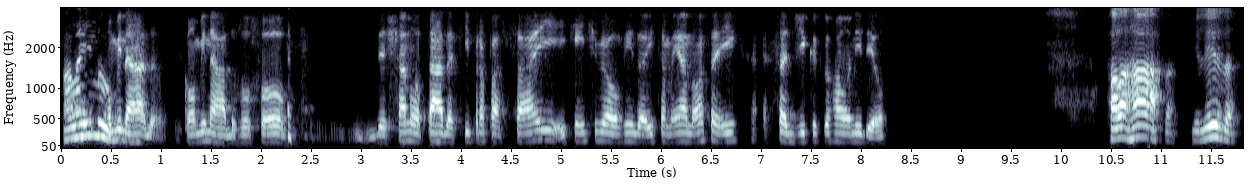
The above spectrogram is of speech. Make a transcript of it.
Fala aí, Lucas. Combinado, combinado. Vou, vou deixar anotado aqui para passar e, e, quem estiver ouvindo aí também anota aí essa dica que o Raoni deu. Fala, Rafa, beleza?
